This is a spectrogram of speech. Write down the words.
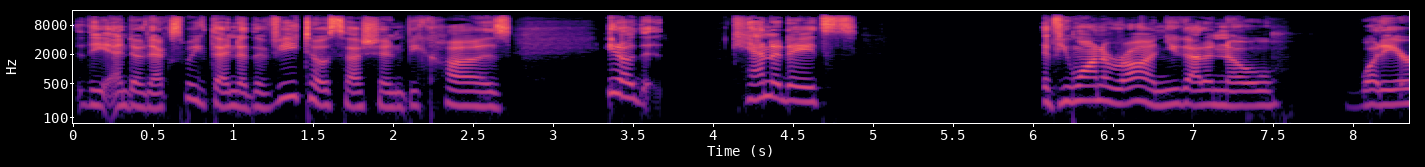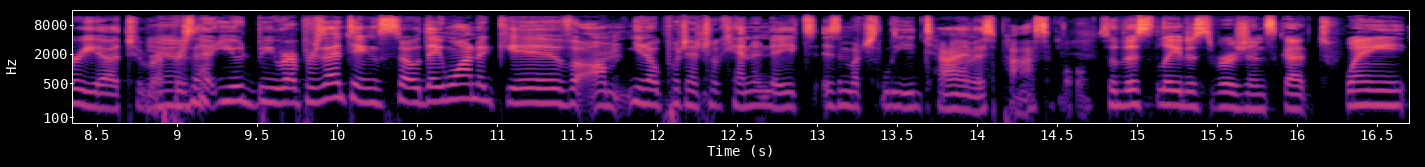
the end of next week, the end of the veto session, because, you know, the candidates, if you want to run, you got to know what area to represent yeah. you'd be representing. So they want to give um, you know potential candidates as much lead time as possible. So this latest version's got 20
